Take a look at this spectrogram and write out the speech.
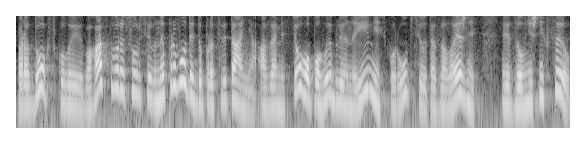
парадокс, коли багатство ресурсів не приводить до процвітання, а замість цього поглиблює нерівність, корупцію та залежність від зовнішніх сил.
